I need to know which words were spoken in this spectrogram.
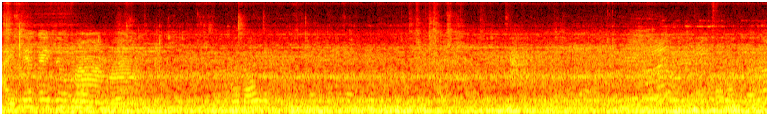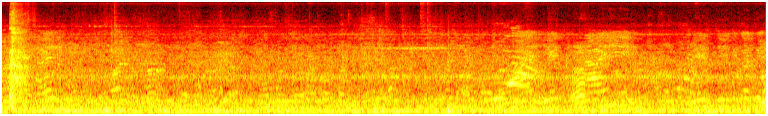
ऐसे कैसे हाँ हाँ, ये नहीं ये चीज़ का जो हम जहाँ बताए रहा ना सारा तक ये लाग मैंने ये। बड़ी बात अरे वहाँ ना जहाँ दिमाग में रहा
